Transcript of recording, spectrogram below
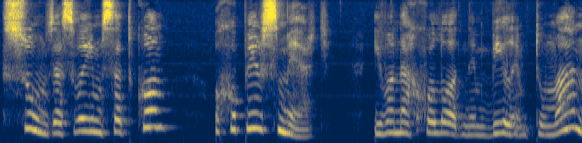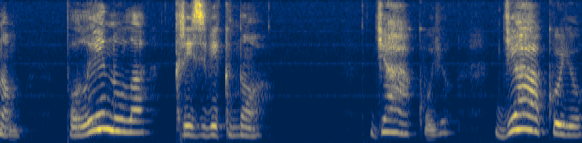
Сум за своїм садком охопив смерть, і вона холодним білим туманом полинула крізь вікно. Дякую, дякую,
